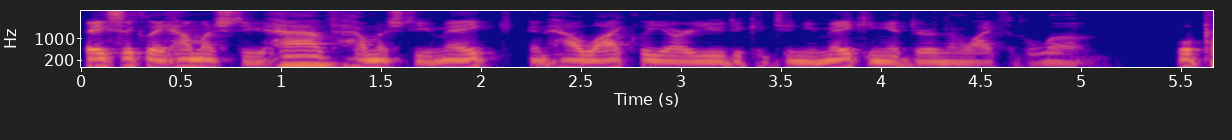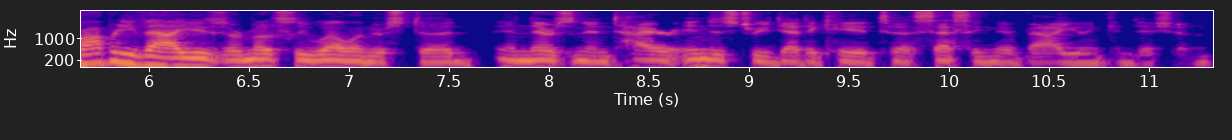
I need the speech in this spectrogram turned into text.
Basically how much do you have how much do you make and how likely are you to continue making it during the life of the loan well, property values are mostly well understood, and there's an entire industry dedicated to assessing their value and condition.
